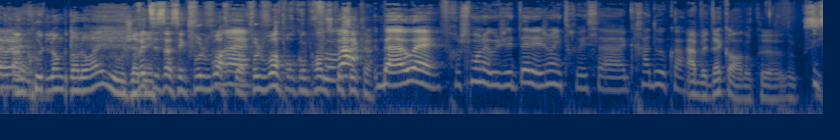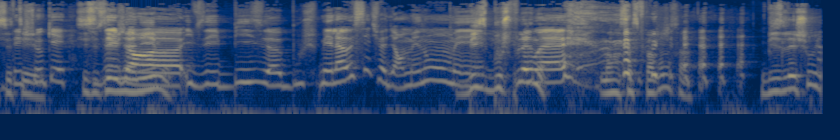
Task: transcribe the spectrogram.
coup, ouais. un coup de langue dans l'oreille ou En jamais fait, c'est ça, c'est qu'il faut le voir, quoi. Ouais. Faut le voir pour comprendre Faut ce que c'est, quoi. Bah ouais, franchement, là où j'étais, les gens ils trouvaient ça crado quoi. Ah, bah d'accord, donc, euh, donc si ils étaient c'était. choqués. si c'était genre, euh, ils faisaient bise, euh, bouche. Mais là aussi, tu vas dire, mais non, mais. Bise bouche pleine Ouais, Non, ça c'est pas bon, ça. Bise les chouilles.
